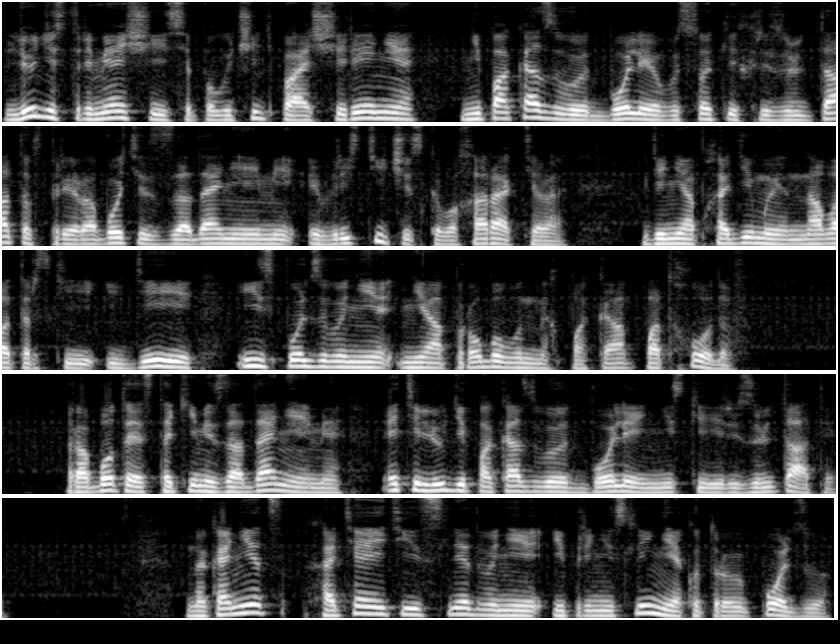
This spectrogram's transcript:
Люди, стремящиеся получить поощрение, не показывают более высоких результатов при работе с заданиями эвристического характера, где необходимы новаторские идеи и использование неопробованных пока подходов. Работая с такими заданиями, эти люди показывают более низкие результаты. Наконец, хотя эти исследования и принесли некоторую пользу,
